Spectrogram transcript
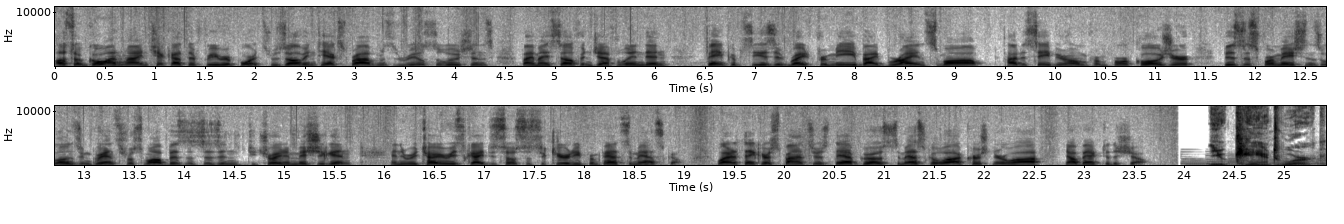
Also, go online, check out the free reports. Resolving Tax Problems, The Real Solutions by myself and Jeff Linden. Bankruptcy, Is It Right for Me by Brian Small. How to Save Your Home from Foreclosure. Business Formations, Loans and Grants for Small Businesses in Detroit and Michigan. And The Retiree's Guide to Social Security from Pat Simasko. I want to thank our sponsors, Stavros, Simasko Law, Kirschner Law. Now back to the show. You can't work.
